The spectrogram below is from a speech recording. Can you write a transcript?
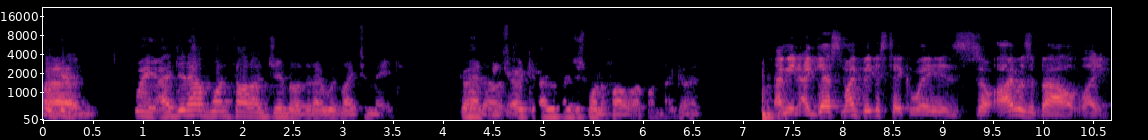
Okay. Um, Wait, I did have one thought on Jimbo that I would like to make. Go ahead, Alex. Okay. I, I just want to follow up on that. Go ahead. I mean, I guess my biggest takeaway is so I was about like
